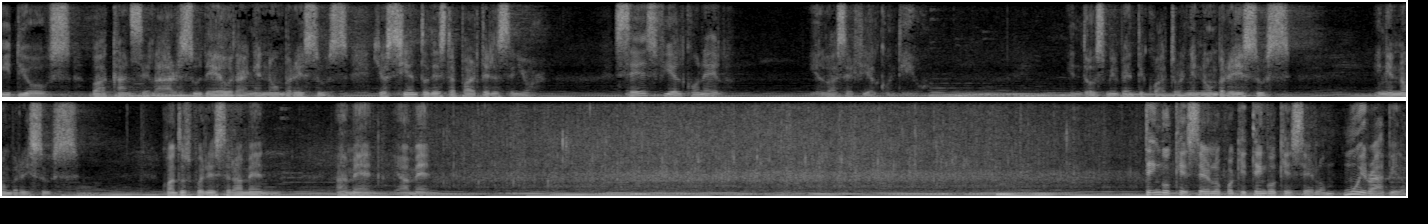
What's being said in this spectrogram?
Y Dios va a cancelar su deuda en el nombre de Jesús. Yo siento de esta parte del Señor. Seas fiel con Él y Él va a ser fiel contigo. En 2024, en el nombre de Jesús. En el nombre de Jesús. ¿Cuántos pueden ser amén? Amén y amén. Tengo que hacerlo porque tengo que hacerlo. Muy rápido.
